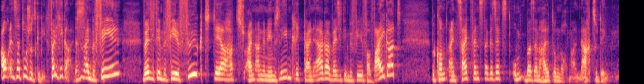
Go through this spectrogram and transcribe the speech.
Auch ins Naturschutzgebiet. Völlig egal. Das ist ein Befehl. Wer sich dem Befehl fügt, der hat ein angenehmes Leben, kriegt keinen Ärger. Wer sich dem Befehl verweigert, bekommt ein Zeitfenster gesetzt, um über seine Haltung nochmal nachzudenken.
